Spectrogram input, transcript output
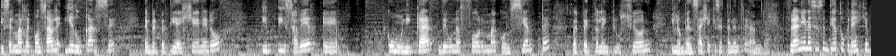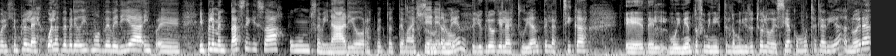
y ser más responsable y educarse en perspectiva de género y, saber eh, comunicar de una forma consciente respecto a la inclusión y los mensajes que se están entregando. Fran, y en ese sentido, ¿tú crees que, por ejemplo, en las escuelas de periodismo debería eh, implementarse quizás un seminario respecto al tema de género? Absolutamente. Yo creo que las estudiantes, las chicas eh, del movimiento feminista del 2018 lo decían con mucha claridad. No era,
